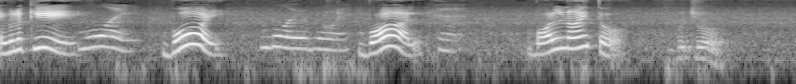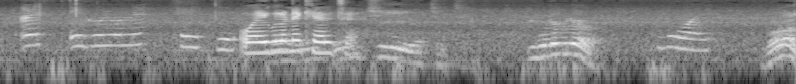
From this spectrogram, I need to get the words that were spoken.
এগুলো কি? বই। বল। বল নয় তো। ও এগুলো নিয়ে খেলছে। বল বল।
